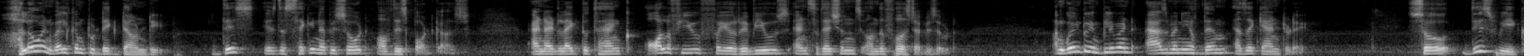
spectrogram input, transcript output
Hello and welcome to Dig Down Deep. This is the second episode of this podcast, and I'd like to thank all of you for your reviews and suggestions on the first episode. I'm going to implement as many of them as I can today. So, this week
